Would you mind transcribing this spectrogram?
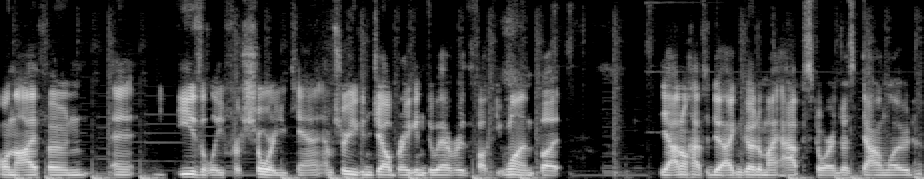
on the iPhone and easily for sure you can't. I'm sure you can jailbreak and do whatever the fuck you want, but yeah, I don't have to do that. I can go to my app store and just download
